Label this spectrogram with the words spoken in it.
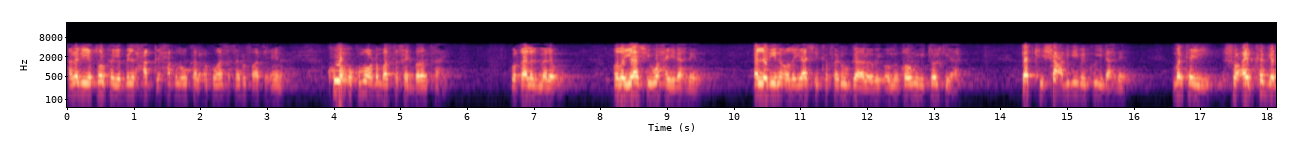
annaga iyo tolkayo bilxaqi xaq nagu kala xukun waanta khayrulfaatixiina kuwa xukumo oo ka khayr badan tahay. Wa qaala almala-u. Odayaashii waxay aladiina odayaashii kafaruu gaaloobay oo min qowmihi tolki ah dadkii shacbigii bay ku yidhaahdeen. Markay shucayb ka gar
